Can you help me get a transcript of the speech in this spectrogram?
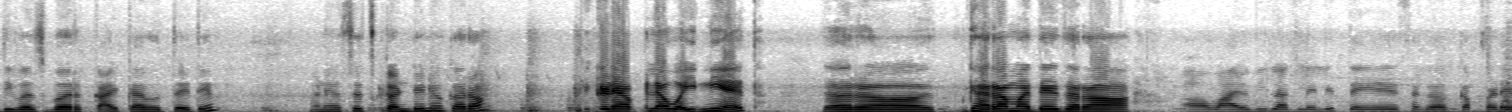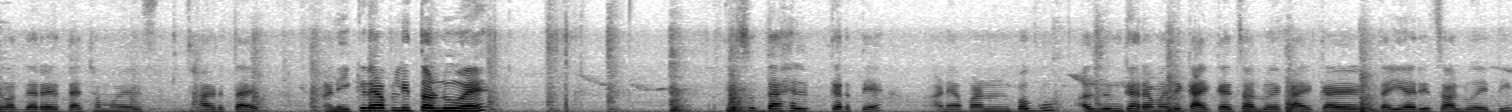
दिवसभर काय काय होतं आहे ते. आणि असेच कंटिन्यू करा. इकडे आपल्या वहिनी आहेत. तर घरामध्ये जरा वाळवी लागलेली. ते सगळं कपडे वगैरे त्याच्यामुळे झाडत आहेत आणि इकडे आपली तणू आहे. ती सुद्धा हेल्प करते. आणि आपण बघू अजून घरामध्ये काय काय चालू आहे काय काय तयारी चालू आहे ती.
